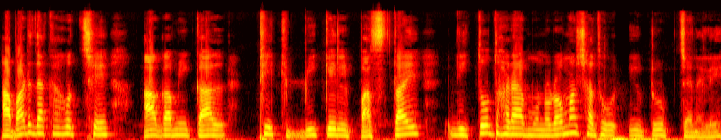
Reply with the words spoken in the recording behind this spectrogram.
আবার দেখা হচ্ছে আগামীকাল ঠিক বিকেল পাঁচটায় ঋতধারা মনোরমা সাধু ইউটিউব চ্যানেলে।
